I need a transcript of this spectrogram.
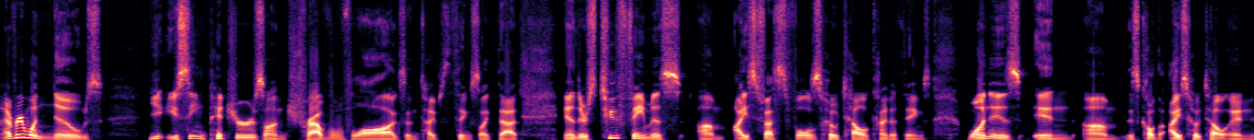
everyone knows you, you've seen pictures on travel vlogs and types of things like that. And there's two famous um, ice festivals, hotel kind of things. One is in um, it's called the Ice Hotel in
